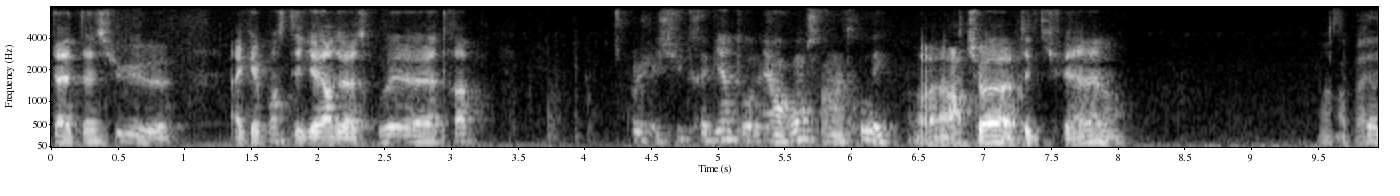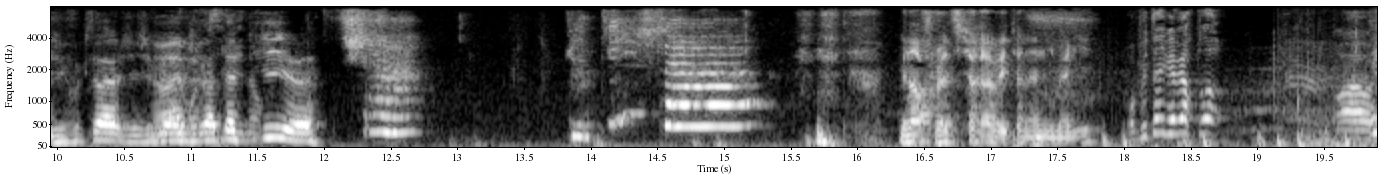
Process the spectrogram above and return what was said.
t'as su euh, à quel point c'était galère de la trouver la trappe? Je l'ai su très bien tourner en rond sans la trouver. Alors tu vois, peut-être qu'il fait la même. Hein. Ah, j'ai vu que ça, j'ai vu, ouais, un tapis. Euh... Qui dit ça Mais non, faut la tirer avec un animalier. Oh putain, il va vers toi Ah ouais,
